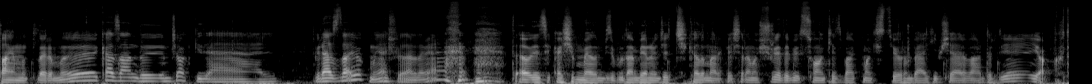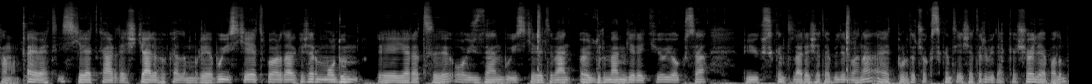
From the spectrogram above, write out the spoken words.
diamondlarımı kazandım. Çok güzel. Biraz daha yok mu ya şuralarda ya? tamam neyse kaşınmayalım. Biz buradan bir an önce çıkalım arkadaşlar. Ama şuraya da bir son kez bakmak istiyorum. Belki bir şeyler vardır diye. Yok tamam. Evet iskelet kardeş gel bakalım buraya. Bu iskelet bu arada arkadaşlar modun e, yaratığı. O yüzden bu iskeleti ben öldürmem gerekiyor. Yoksa büyük sıkıntılar yaşatabilir bana. Evet burada çok sıkıntı yaşatır. Bir dakika şöyle yapalım.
